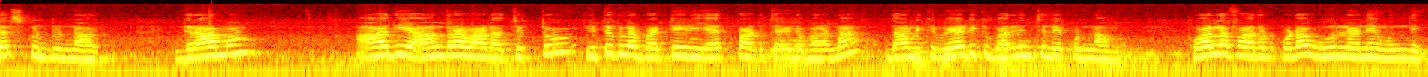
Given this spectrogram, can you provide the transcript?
చేసుకుంటున్నారు గ్రామం ఆది ఆంధ్రవాడ చుట్టూ ఇటుకల బట్టీని ఏర్పాటు చేయడం వలన దానికి వేడికి భరించలేకున్నాము. కోళ్ళ ఫారం కూడా ఊర్లోనే ఉంది.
